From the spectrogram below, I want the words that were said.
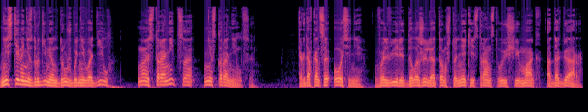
Ни с теми, ни с другими он дружбы не водил, но и сторониться не сторонился. Когда в конце осени в Эльвире доложили о том, что некий странствующий маг Адагар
